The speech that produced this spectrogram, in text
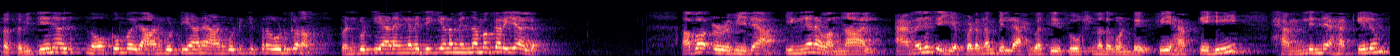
പ്രസവിച്ചതിന് നോക്കുമ്പോൾ ഇത് ആൺകുട്ടിയാണ് ആൺകുട്ടിക്ക് ഇത്ര കൊടുക്കണം. പെൺകുട്ടിയാണ് എങ്ങനെ ചെയ്യണം എന്ന് നമുക്കറിയാലോ. അപ്പൊ എഴുമില ഇങ്ങനെ വന്നാൽ അമൽ ചെയ്യപ്പെടണം ബിൽ അഹ്വത്തി സൂക്ഷ്മത കൊണ്ട്. ഫി ഹക്കിഹി ഹംലിന്റെ ഹക്കിലും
